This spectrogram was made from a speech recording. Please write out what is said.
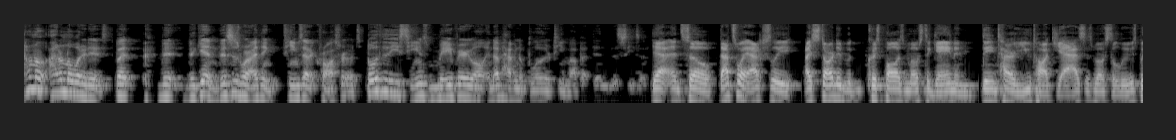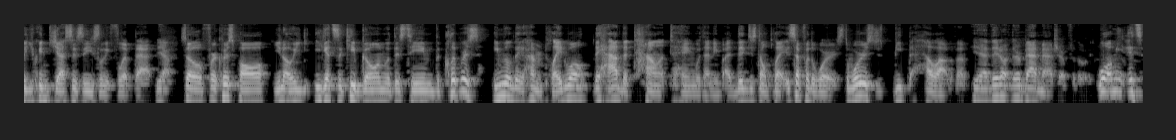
I don't know. I don't know what it is, but the, again, this is where I think teams at a crossroads. Both of these teams may very well end up having to blow their team up at the end of the season. Yeah, and so that's why actually I started with Chris Paul as most to gain and the entire Utah Jazz as most to lose, but you can just as easily flip that. Yeah. So for Chris Paul, you know, he, he gets to keep going with this team. The Clippers, even though they haven't played well, they have the talent to hang with anybody. They just don't play, except for the Warriors. The Warriors just beat the hell out of them. Yeah, they don't. They're a bad matchup for the. Warriors. Well, I mean, it's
